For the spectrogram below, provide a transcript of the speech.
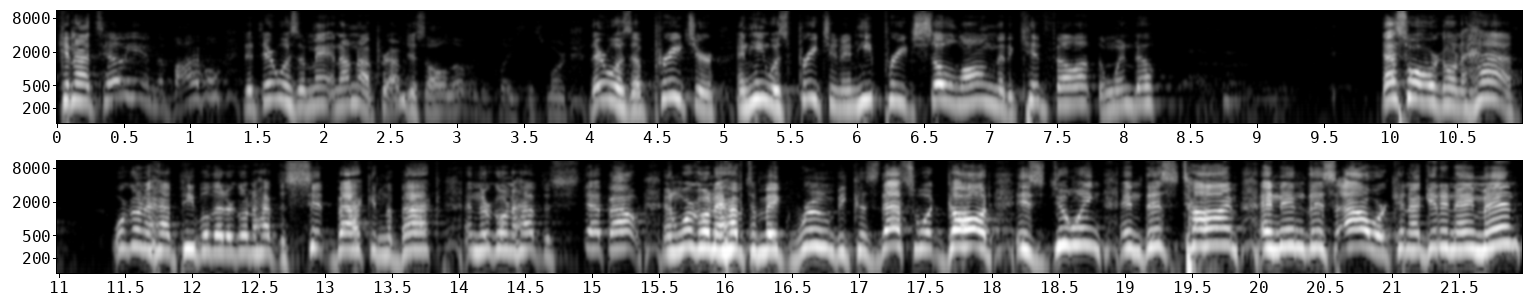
Can I tell you in the Bible that there was a man, and I'm not, I'm just all over the place this morning. There was a preacher, and he was preaching, and he preached so long that a kid fell out the window. That's what we're going to have. We're going to have people that are going to have to sit back in the back and they're going to have to step out and we're going to have to make room because that's what God is doing in this time and in this hour. Can I get an amen?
